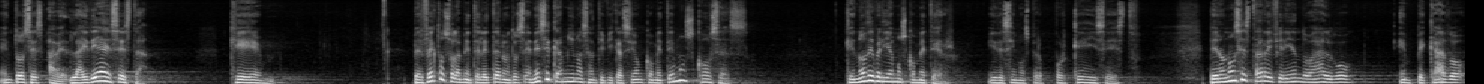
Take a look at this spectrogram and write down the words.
Entonces, a ver, la idea es esta, que Perfecto solamente el Eterno. Entonces, en ese camino a santificación cometemos cosas que no deberíamos cometer. Y decimos, pero ¿por qué hice esto? Pero no se está refiriendo a algo en pecado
